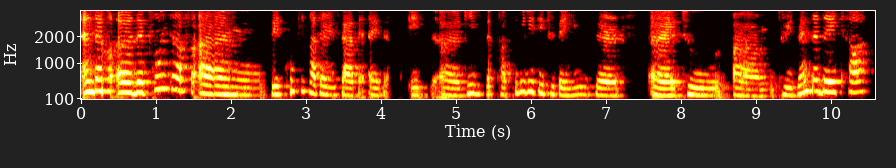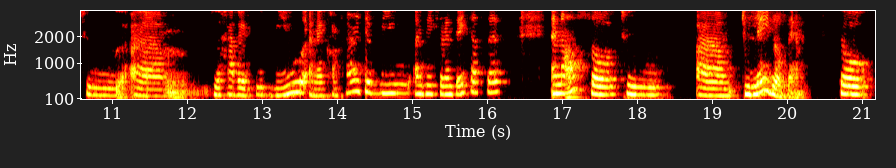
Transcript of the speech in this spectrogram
And the, uh, the point of um, the cookie cutter is that it, it uh, gives the possibility to the user uh, to um, present the data, to um, to have a good view and a comparative view on different data sets, and also to um, to label them. So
